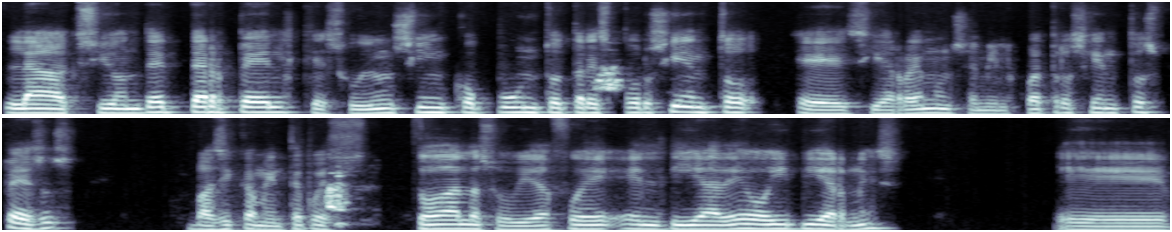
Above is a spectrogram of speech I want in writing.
la acción de Terpel, que sube un 5.3%, eh, cierra en 11.400 pesos. Básicamente, pues toda la subida fue el día de hoy, viernes. Eh,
